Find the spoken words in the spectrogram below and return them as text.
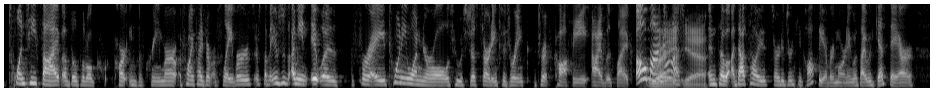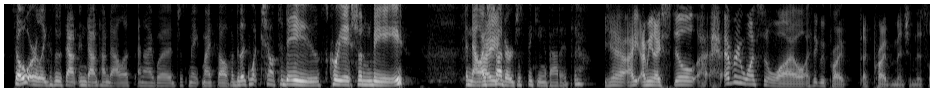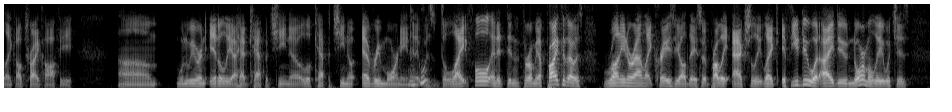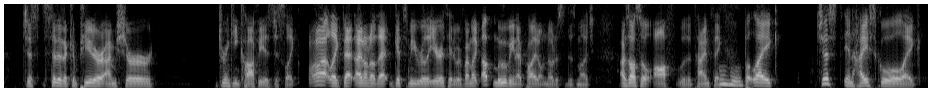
25 of those little cartons of creamer, 25 different flavors or something. It was just, I mean, it was for a 21 year old who was just starting to drink drip coffee. I was like, oh my right, gosh. Yeah. And so that's how I started drinking coffee every morning was I would get there so early because it was down in downtown Dallas and I would just make myself, I'd be like, what shall today's creation be? And now I, I shudder just thinking about it. Yeah, I, I mean, I still every once in a while. I think we've probably I've probably mentioned this. Like, I'll try coffee, um, when we were in Italy, I had cappuccino, a little cappuccino every morning, and mm-hmm. it was delightful, and it didn't throw me off. Probably because I was running around like crazy all day, so it probably actually like if you do what I do normally, which is just sit at a computer, I'm sure drinking coffee is just like uh, like that. I don't know, that gets me really irritated. But if I'm like up moving, I probably don't notice it as much. I was also off with the time thing, mm-hmm. but like just in high school, like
